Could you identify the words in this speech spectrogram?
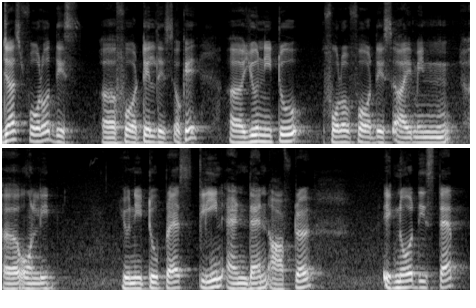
just follow this uh, for till this okay? Uh, you need to follow for this i mean uh, only you need to press clean and then after ignore this step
